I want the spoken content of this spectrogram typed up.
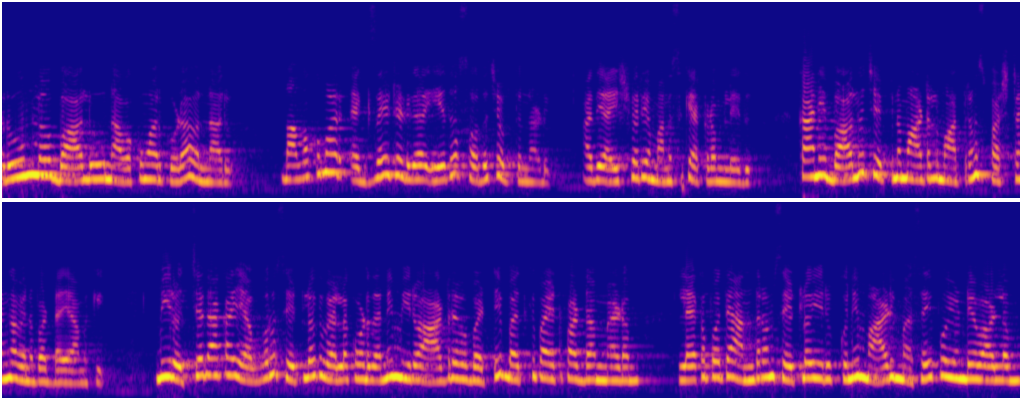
రూమ్లో బాలు నవకుమార్ కూడా ఉన్నారు. నవకుమార్ ఎగ్జైటెడ్గా ఏదో సొద చెబుతున్నాడు. అది ఐశ్వర్య మనసుకి ఎక్కడం లేదు. కానీ బాలు చెప్పిన మాటలు మాత్రం స్పష్టంగా వినబడ్డాయి ఆమెకి. మీరు వచ్చేదాకా ఎవ్వరూ సెట్లోకి వెళ్ళకూడదని మీరు ఆర్డర్ ఇవ్వబట్టి బతికి బయటపడ్డాం మేడం. లేకపోతే అందరం సెట్లో ఇరుక్కుని మాడి మసైపోయి ఉండేవాళ్ళం.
